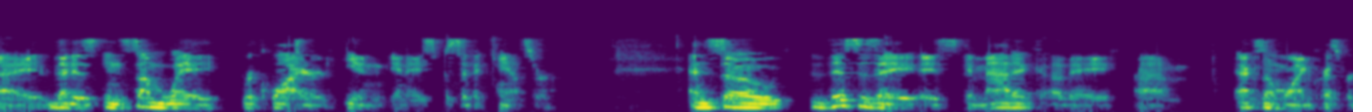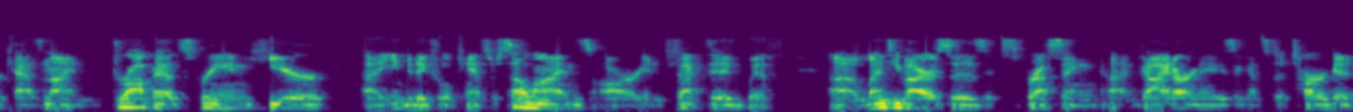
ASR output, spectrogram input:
a, that is in some way required in, in a specific cancer. And so this is a, a schematic of a um, exome-wide CRISPR-Cas9 dropout screen here uh, individual cancer cell lines are infected with uh, lentiviruses expressing uh, guide RNAs against a target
